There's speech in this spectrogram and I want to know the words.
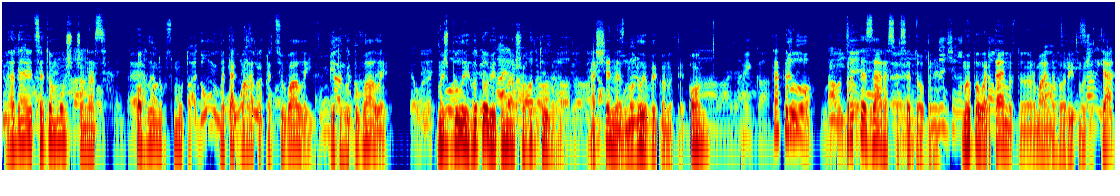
Гадаю, це тому, що нас поглинув смуток. Ми так багато працювали і підготували. Ми ж були готові до нашого туру, а ще не змогли виконати он. Так і було. Проте зараз усе добре. Ми повертаємось до нормального ритму життя.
